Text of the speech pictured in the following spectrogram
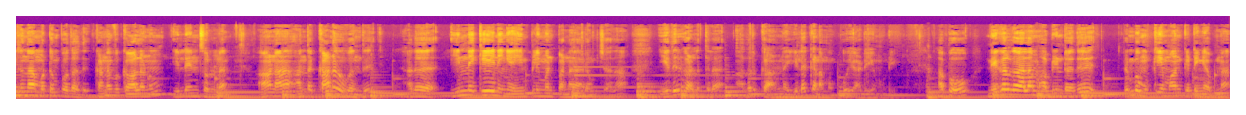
இருந்தால் மட்டும் போதாது. கனவு காலனும் இல்லைன்னு சொல்லல. ஆனால் அந்த கனவு வந்து அதை இன்னைக்கே நீங்கள் இம்ப்ளிமெண்ட் பண்ண ஆரம்பிச்சாதான் எதிர்காலத்தில் அதற்கான இலக்கை நம்ம போய் அடைய முடியும். அப்போது நிகழ்காலம் அப்படின்றது ரொம்ப முக்கியமான்னு கேட்டிங்க அப்படின்னா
